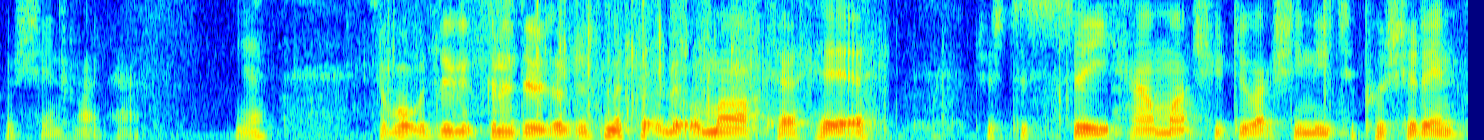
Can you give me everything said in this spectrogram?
push in like that. Yeah. So what we're going to do is I'm just going to put a little marker here just to see how much you do actually need to push it in.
